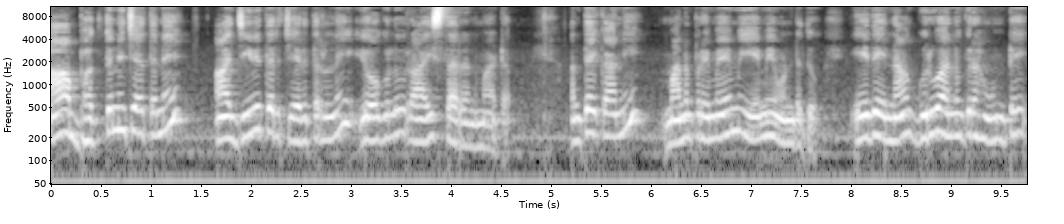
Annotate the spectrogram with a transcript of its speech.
ఆ భక్తుని చేతనే ఆ జీవిత చరిత్రల్ని యోగులు రాయిస్తారనమాట అంతేకాని మన ప్రమేయం ఏమీ ఉండదు. ఏదైనా గురువు అనుగ్రహం ఉంటే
